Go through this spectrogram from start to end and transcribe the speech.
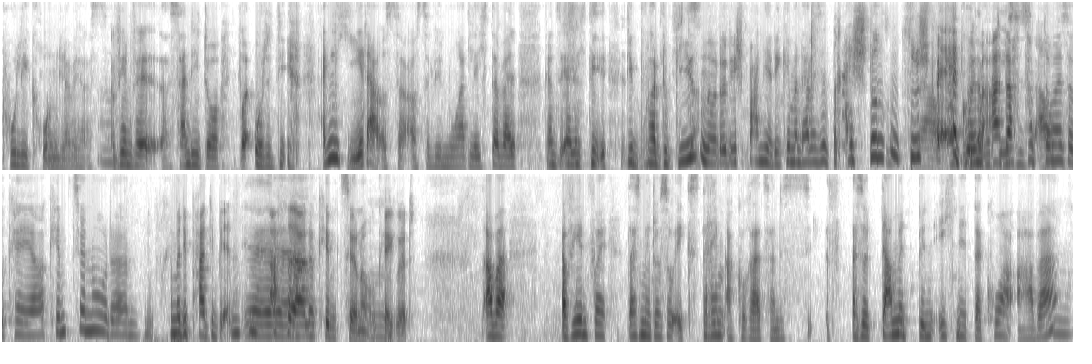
Polychron, glaube ich, heißt es. Auf jeden Fall sind die da, oder die, eigentlich jeder außer, außer wir Nordlichter, weil ganz ehrlich, die, die Portugiesen oder die Spanier, die kommen teilweise drei Stunden zu spät. gut, wo ich mir gedacht habe, damals, okay, ja, kommt's ja noch oder können wir die Party beenden? Ach ja. Mhm. da kommt's ja noch, okay, gut. Aber auf jeden Fall, dass wir da so extrem akkurat sind, das, also damit bin ich nicht d'accord, aber Mhm.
